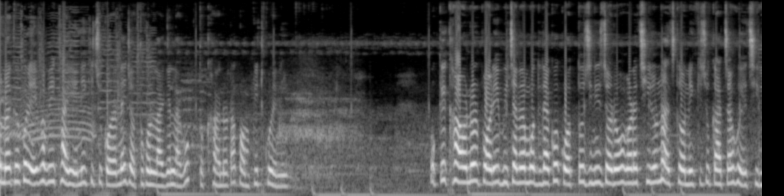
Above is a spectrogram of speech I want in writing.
সোনাকে করে এইভাবেই খাইয়ে নিই, কিছু করার নেই, যতক্ষণ লাগে লাগুক, তো খাওয়ানোটা কমপ্লিট করে নিই। ওকে খাওয়ানোর পরে বিছানার মধ্যে দেখো কত জিনিস জড়ো করা ছিল না, আজকে অনেক কিছু কাঁচা হয়েছিল।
